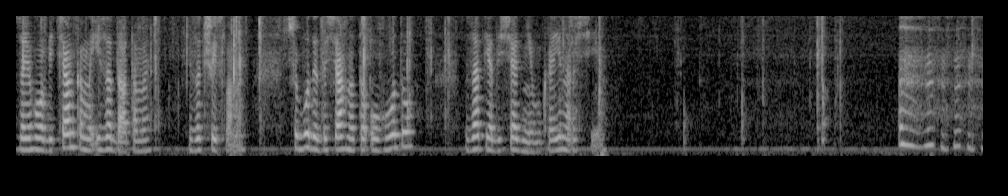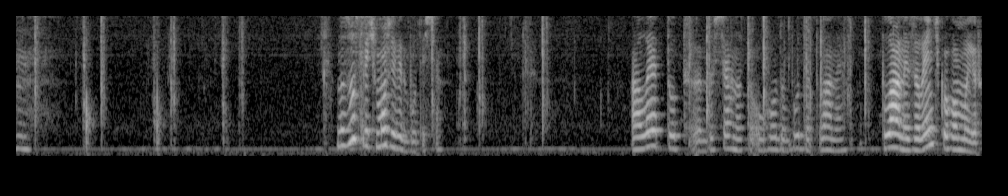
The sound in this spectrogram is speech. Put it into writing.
за його обіцянками і за датами, за числами. Чи буде досягнуто угоду за 50 днів Україна-Росія? Ну, зустріч може відбутися. Але тут е, досягнуто угоду буде плани. Плани Зеленського мир.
